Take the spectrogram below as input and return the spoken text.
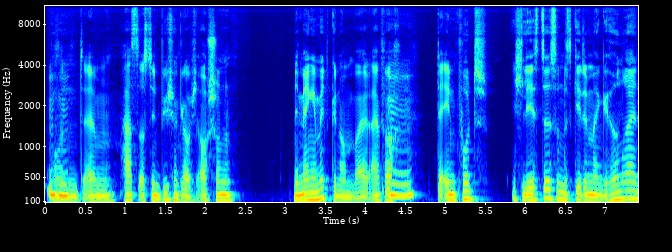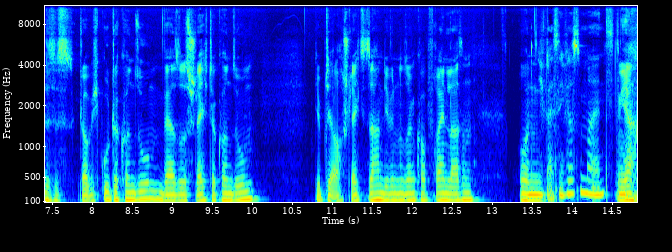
und ähm, hast aus den Büchern, glaube ich, auch schon eine Menge mitgenommen, weil einfach der Input, ich lese das und es geht in mein Gehirn rein. Das ist, glaube ich, guter Konsum versus schlechter Konsum. Gibt ja auch schlechte Sachen, die wir in unseren Kopf reinlassen. Und Ich weiß nicht, was du meinst. ja,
